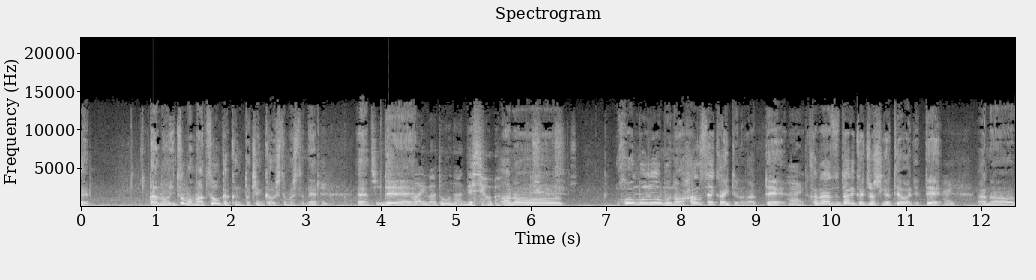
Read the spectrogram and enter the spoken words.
えあのいつも松岡君と喧嘩をしてましたね。えで5回はどうなんでしょう？あのーホームルームの反省会っていうのがあって、はい、必ず誰か女子が手を挙げて、はい、あの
